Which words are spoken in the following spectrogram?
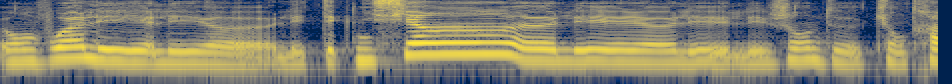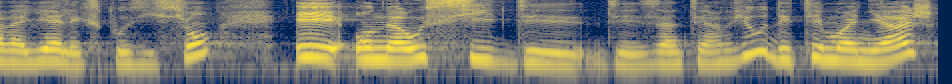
on voit les, euh, techniciens, euh, euh, les, gens qui ont travaillé à l'exposition, et on a aussi des interviews, des témoignages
